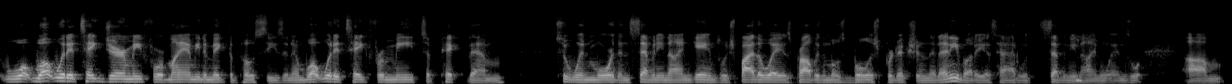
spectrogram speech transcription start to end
what what would it take, Jeremy, for Miami to make the postseason, and what would it take for me to pick them to win more than 79 games? Which, by the way, is probably the most bullish prediction that anybody has had with 79 wins. Um,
